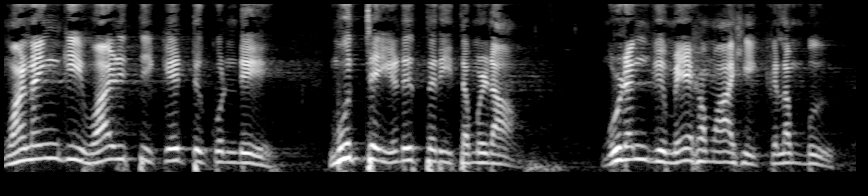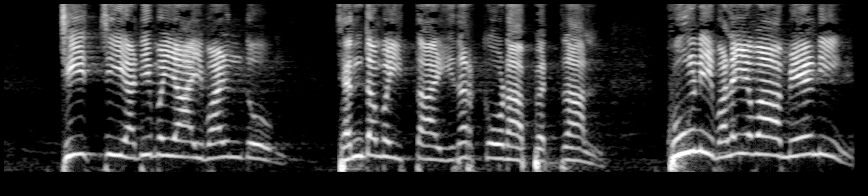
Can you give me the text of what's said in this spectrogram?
வணங்கி வாழ்த்தி கேட்டுக்கொண்டு மூச்சை எடுத்தறி தமிழா. முழங்கு மேகமாகி கிளம்பு. சீச்சி அடிமையாய் வாழ்ந்தோம். செந்தமைத்தாய் இதற்கோடா பெற்றால். கூனி வளையவா மேனி.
